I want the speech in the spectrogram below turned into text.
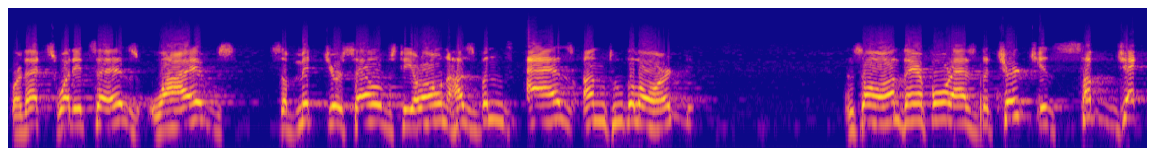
For that's what it says, wives, submit yourselves to your own husbands as unto the Lord. And so on. Therefore, as the church is subject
